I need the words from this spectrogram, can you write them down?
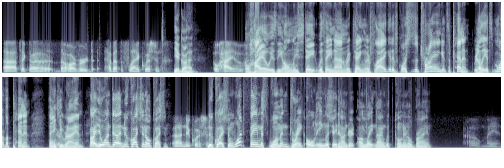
Uh, I'll take the the Harvard. How about the flag question? Yeah, go ahead. Ohio. Ohio is the only state with a non-rectangular flag. It, of course, is a triangle. It's a pennant, really. It's more of a pennant. Thank you, Ryan. All right, you want uh, new question, old question? Uh, new question. New question. What famous woman drank Old English 800 on Late Night with Conan O'Brien? Oh man,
